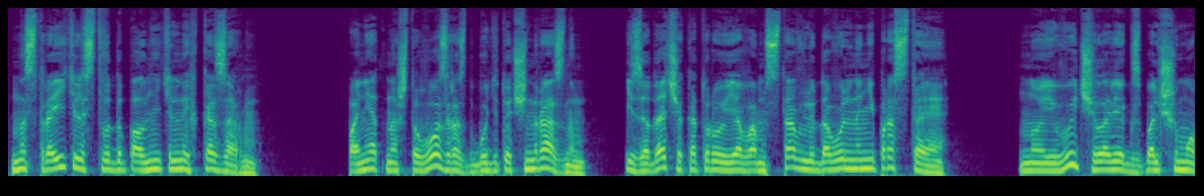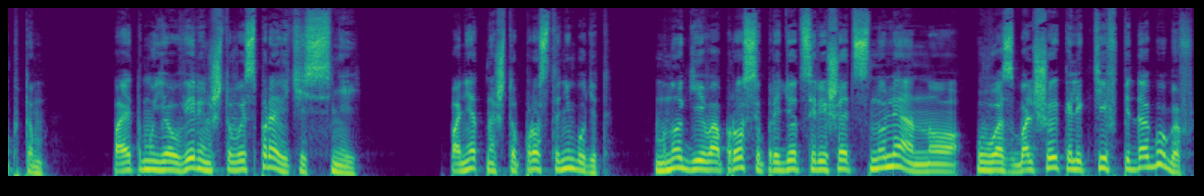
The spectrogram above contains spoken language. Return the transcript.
на строительство дополнительных казарм. Понятно, что возраст будет очень разным, и задача, которую я вам ставлю, довольно непростая. Но и вы человек с большим опытом, поэтому я уверен, что вы справитесь с ней. понятно, что просто не будет. Многие вопросы придется решать с нуля, но у вас большой коллектив педагогов,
